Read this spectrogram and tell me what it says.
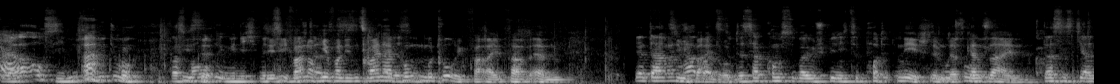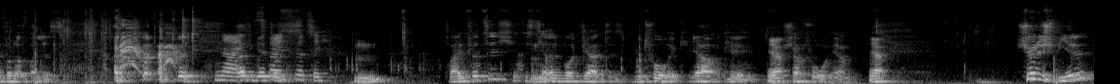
Ja, auch sieben, so Ah, wie du. guck. Was man auch irgendwie nicht mit. Siehst, ich war noch hier von diesen zweieinhalb Punkten Motorik ver, ver, ähm, Ja, daran ziemlich arbeitest du. beeindruckt. Deshalb kommst du bei dem Spiel nicht zu Potted. Nee, stimmt, das kann sein. Das ist die Antwort auf alles. Nein, Also mir hat das- 42. 42 ist die Antwort, ja, das Motorik. Ja, okay. Ja. Chapeau, ja. Ja. Schönes Spiel,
